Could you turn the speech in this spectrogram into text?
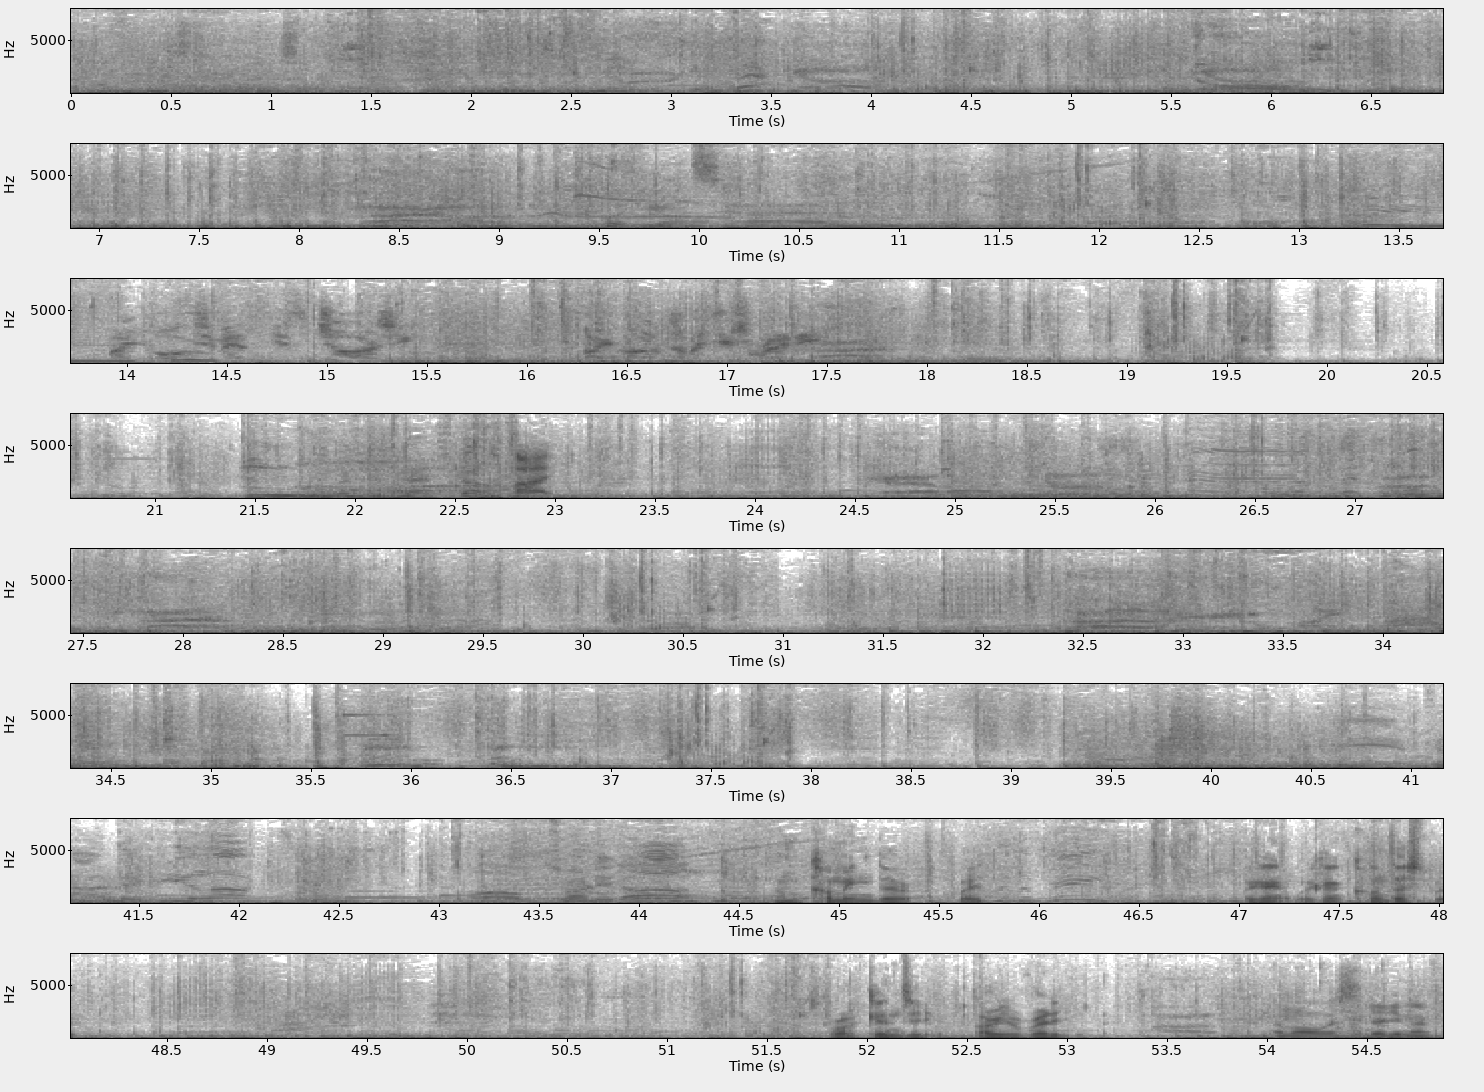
coming there. Wait, To we can we can contest with. Rock Genji, are you ready? I'm always ready, man.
